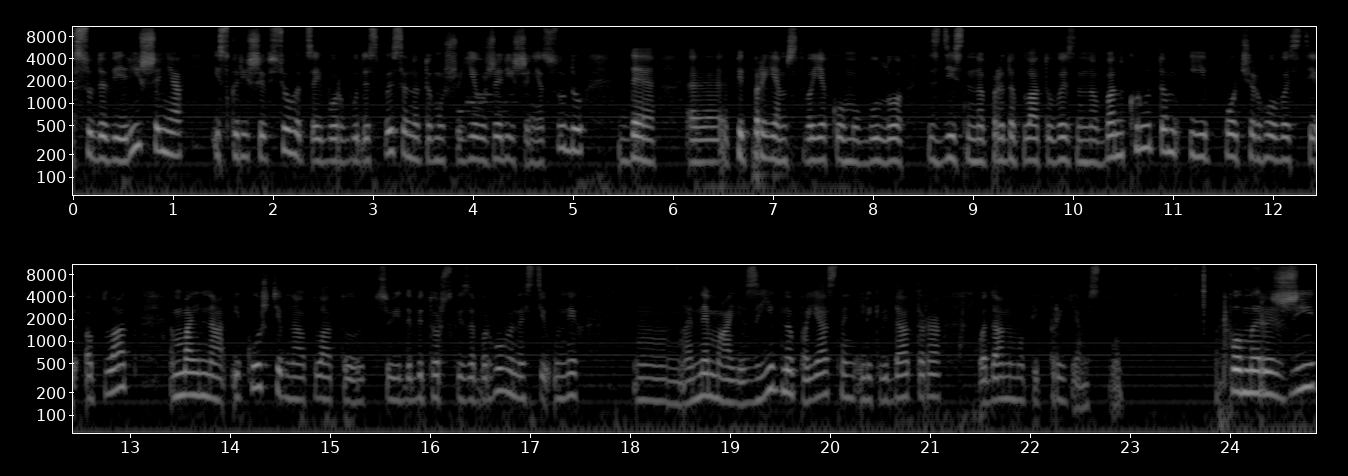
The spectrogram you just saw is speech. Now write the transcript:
судові рішення, і скоріше всього цей борг буде списано, тому що є вже рішення суду, де е, підприємство, якому було здійснено предоплату, визнано банкрутом, і по черговості оплат майна і коштів на оплату цієї дебіторської заборгованості у них немає згідно пояснень ліквідатора по даному підприємству. По мережі,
